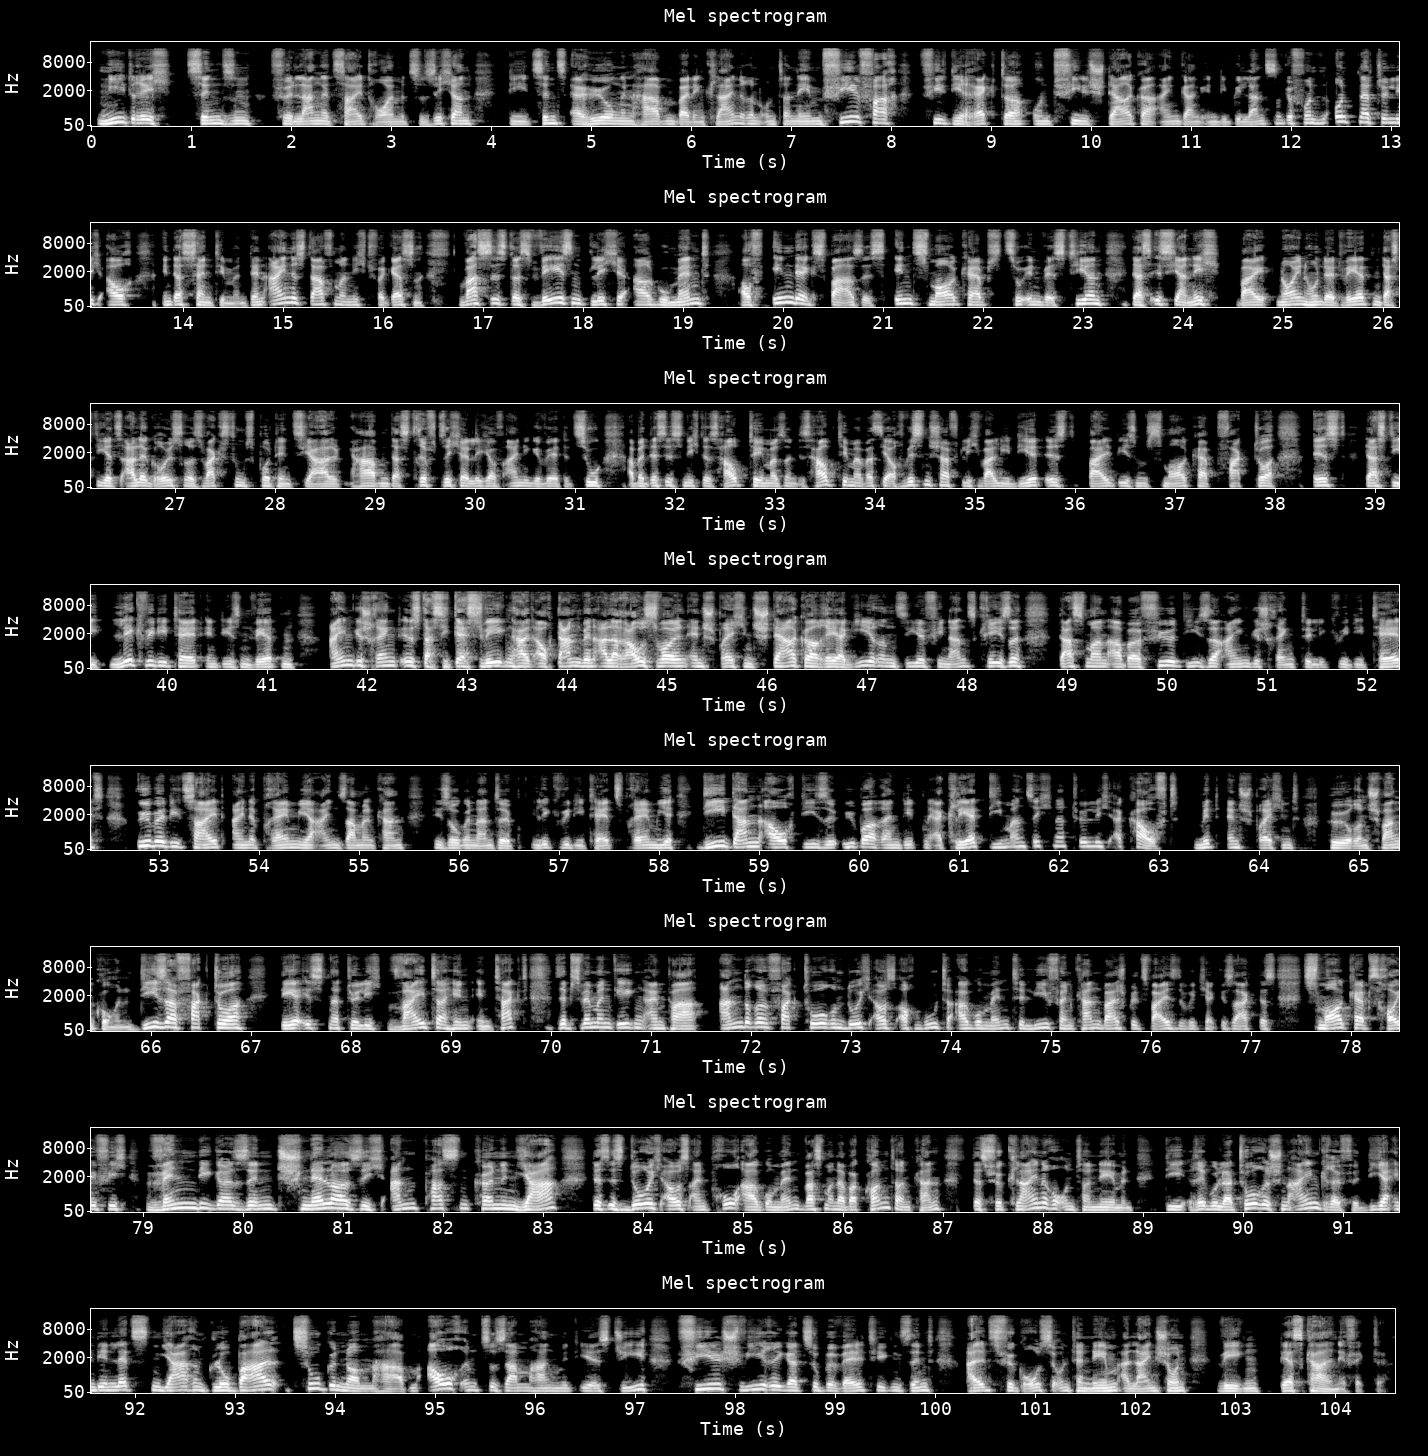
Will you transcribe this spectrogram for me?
Niedrigzinsen für lange Zeiträume zu sichern. Die Zinserhöhungen haben bei den kleineren Unternehmen vielfach viel direkter und viel stärker Eingang in die Bilanzen gefunden und natürlich auch in das Sentiment. Denn eines darf man nicht vergessen. Was ist das wesentliche Argument, auf Indexbasis in Small Caps zu investieren? Das ist ja nicht bei 900 Werten, dass die jetzt alle größeres Wachstumspotenzial haben. Das trifft sicherlich auf einige Werte zu, aber das ist nicht das Hauptthema, sondern das Hauptthema, was ja auch wissenschaftlich validiert ist bei diesem Small Cap Faktor, ist, dass die Liquidität in diesen Werten eingeschränkt ist, dass sie deswegen halt auch dann, wenn alle raus wollen, entsprechend stärker reagieren, siehe Finanzkrise, dass man aber für diese eingeschränkte Liquidität über die Zeit eine Prämie einsammeln kann, die sogenannte Liquiditätsprämie, die dann auch diese Überrenditen erklärt, die man sich natürlich erkauft mit entsprechend höheren Schwankungen. Dieser Faktor, der ist natürlich weiterhin intakt. Selbst wenn man gegen ein paar andere Faktoren durchaus auch gute Argumente liefern kann. Beispielsweise wird ja gesagt, dass Small Caps häufig wendiger sind, schneller sich anpassen können. Ja, das ist durchaus ein Pro-Argument, was man aber kontern kann, dass für kleinere Unternehmen die regulatorischen Eingriffe, die ja in den letzten Jahren global zugenommen haben, auch im Zusammenhang mit ESG, viel schwieriger zu bewältigen sind als für große Unternehmen allein schon wegen der Skaleneffekte.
